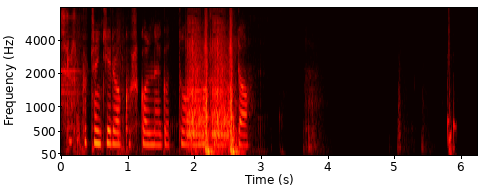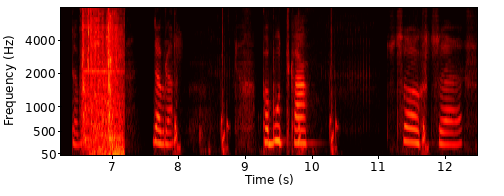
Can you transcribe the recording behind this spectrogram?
Z rozpoczęcie roku szkolnego to może to. Dobra. Dobra. Pobudka. Co chcesz?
